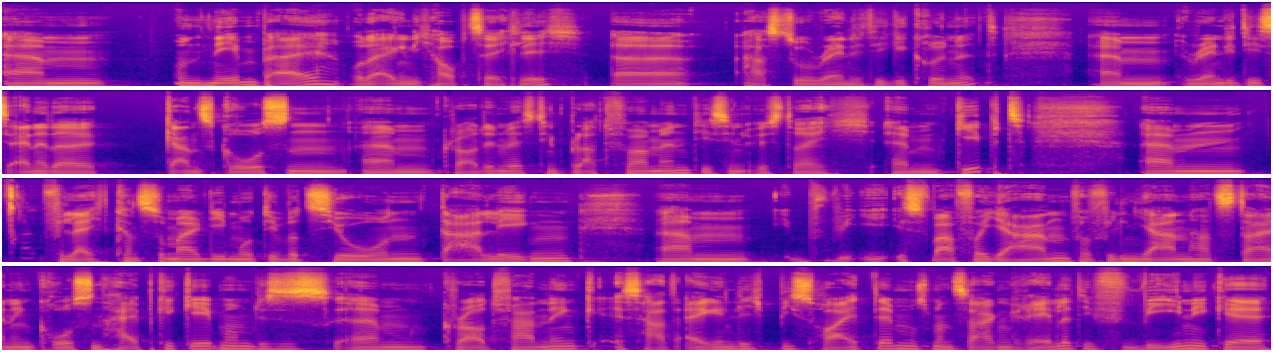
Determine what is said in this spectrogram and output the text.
Ähm, und nebenbei, oder eigentlich hauptsächlich, äh, hast du Randity gegründet. Ähm, Randity ist einer der ganz großen ähm, Crowdinvesting-Plattformen, die es in Österreich ähm, gibt. Ähm, vielleicht kannst du mal die Motivation darlegen. Ähm, es war vor Jahren, vor vielen Jahren hat es da einen großen Hype gegeben um dieses ähm, Crowdfunding. Es hat eigentlich bis heute, muss man sagen, relativ wenige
